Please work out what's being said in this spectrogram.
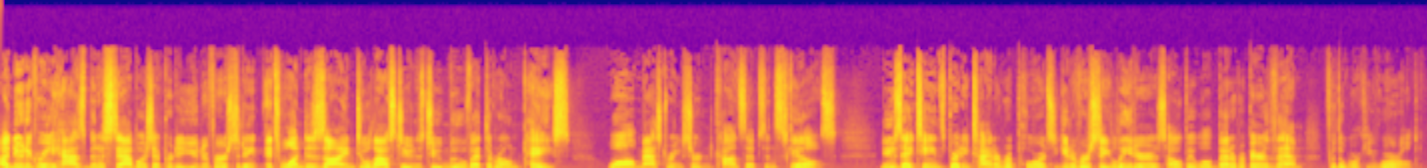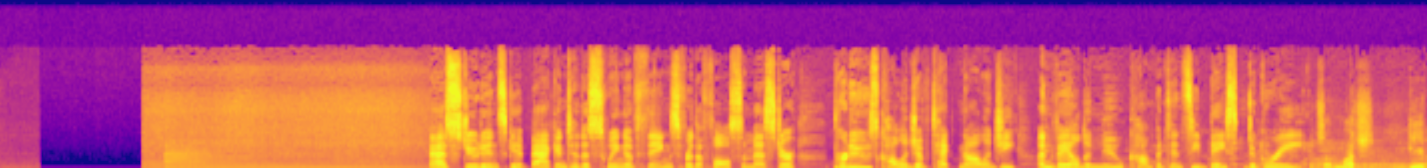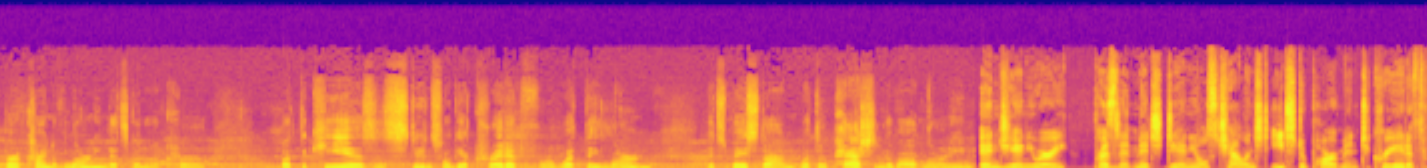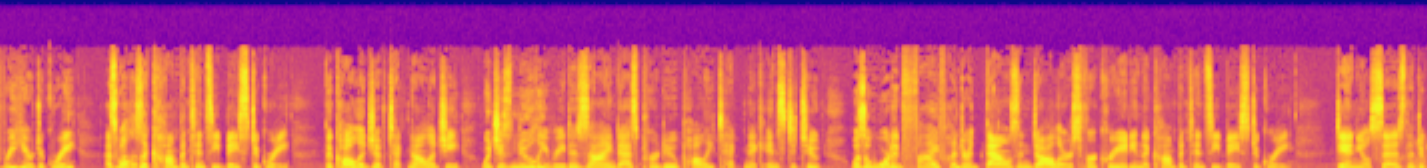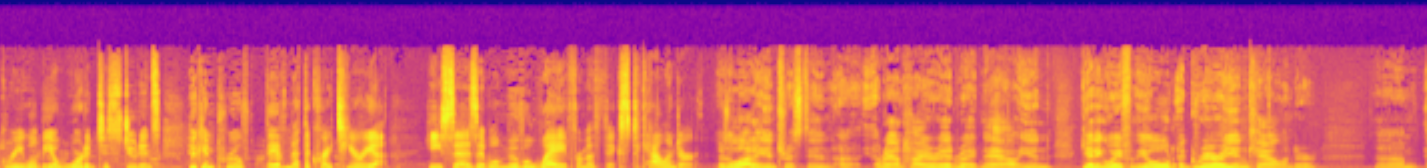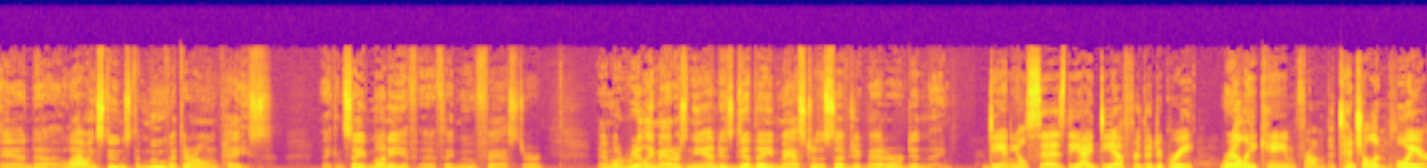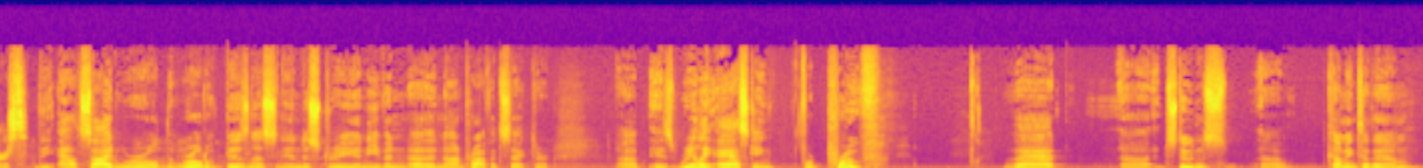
A new degree has been established at Purdue University. It's one designed to allow students to move at their own pace while mastering certain concepts and skills. News 18's Brittany Tyner reports university leaders hope it will better prepare them for the working world. As students get back into the swing of things for the fall semester, Purdue's College of Technology unveiled a new competency based degree. It's a much deeper kind of learning that's going to occur. But the key is, is students will get credit for what they learn. It's based on what they're passionate about learning. In January, President Mitch Daniels challenged each department to create a three year degree as well as a competency based degree the College of Technology, which is newly redesigned as Purdue Polytechnic Institute, was awarded $500,000 for creating the competency based degree. Daniels says the degree will be awarded to students who can prove they have met the criteria. He says it will move away from a fixed calendar. There's a lot of interest in uh, around higher ed right now in getting away from the old agrarian calendar um, and uh, allowing students to move at their own pace. They can save money if, if they move faster. And what really matters in the end is did they master the subject matter or didn't they? Daniels says the idea for the degree really came from potential employers. The outside world, the world of business and industry and even uh, nonprofit sector, uh, is really asking for proof that uh, students uh, coming to them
